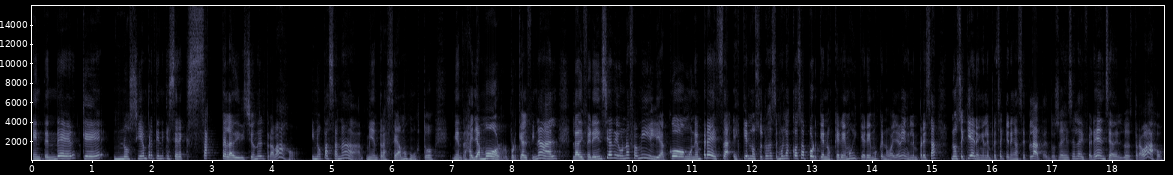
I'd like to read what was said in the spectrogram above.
entender que no siempre tiene que ser exacta la división del trabajo y no pasa nada mientras seamos justos, mientras haya amor, porque al final la diferencia de una familia con una empresa es que nosotros hacemos las cosas porque nos queremos y queremos que nos vaya bien. En la empresa no se quieren, en la empresa quieren hacer plata, entonces esa es la diferencia de los trabajos.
